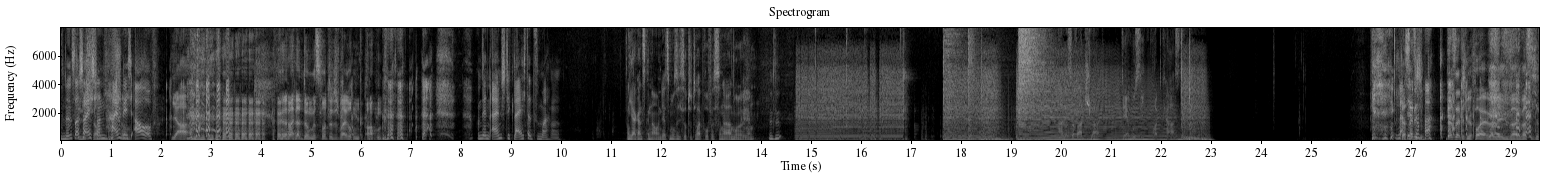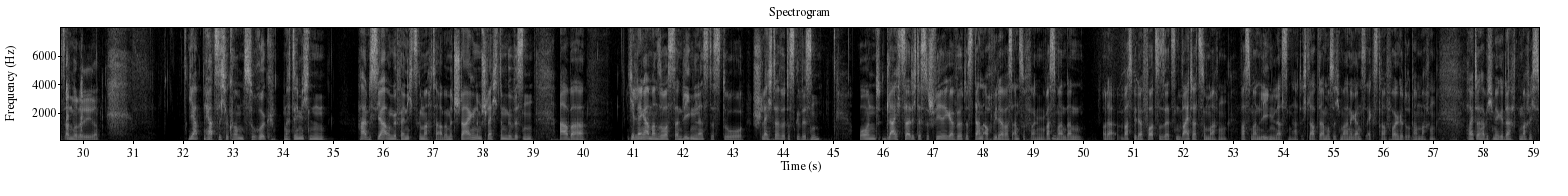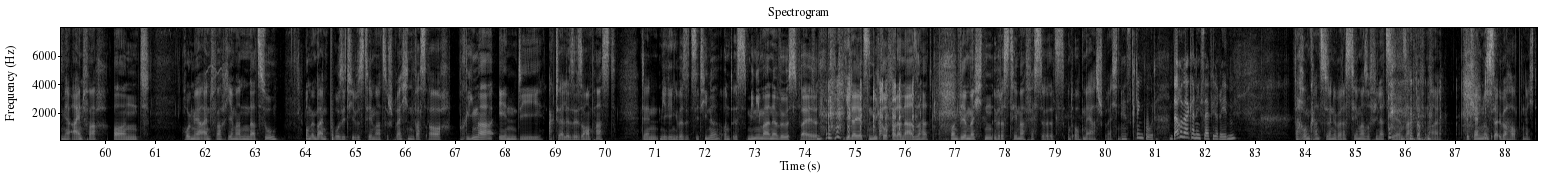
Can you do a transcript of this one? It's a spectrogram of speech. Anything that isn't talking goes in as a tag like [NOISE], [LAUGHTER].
Du nimmst wahrscheinlich schon, schon heimlich schon. auf. Ja. [LAUGHS] Weil da dummes Footage bei rumkommt. [LAUGHS] um den Einstieg leichter zu machen. Ja, ganz genau. Und jetzt muss ich so total professionell anmoderieren. Mhm. Alles auf Anschlag. Der Musikpodcast. [LAUGHS] das, hätte ich, das hätte ich mir vorher überlegen sollen, was ich jetzt anmoderiere. Ja, herzlich willkommen zurück, nachdem ich ein halbes Jahr ungefähr nichts gemacht habe, mit steigendem schlechtem Gewissen. Aber je länger man sowas dann liegen lässt, desto schlechter wird das Gewissen. Und gleichzeitig desto schwieriger wird es dann auch wieder was anzufangen, was man dann oder was wieder fortzusetzen, weiterzumachen, was man liegen lassen hat. Ich glaube, da muss ich mal eine ganz extra Folge drüber machen. Heute habe ich mir gedacht, mache ich es mir einfach und hol mir einfach jemanden dazu, um über ein positives Thema zu sprechen, was auch prima in die aktuelle Saison passt. Denn mir gegenüber sitzt die Tine und ist minimal nervös, weil [LAUGHS] jeder jetzt ein Mikro vor der Nase hat. Und wir möchten über das Thema Festivals und Open Airs sprechen. Das klingt gut. Darüber kann ich sehr viel reden. Warum kannst du denn über das Thema so viel erzählen? Sag doch mal. Wir kennen [LAUGHS] uns ich, ja überhaupt nicht.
